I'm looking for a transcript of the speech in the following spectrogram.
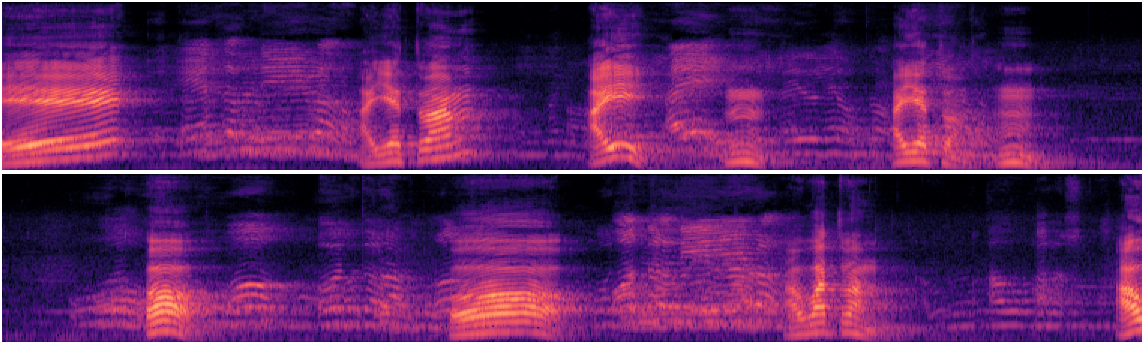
ఏ? అయ్యత్వం. ఐ. అయ్యత్వం. ఓ. ఓ. అవ్వత్వం. ఔ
